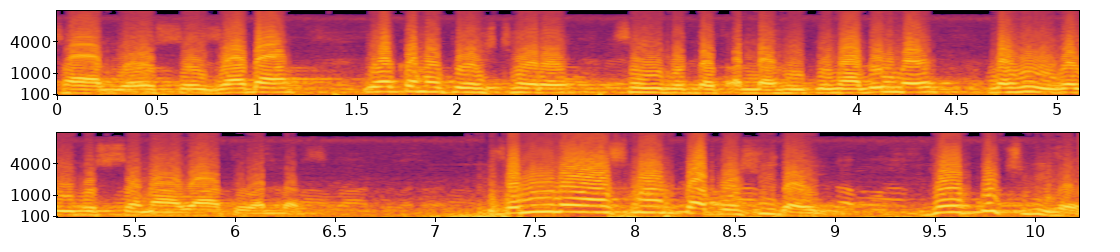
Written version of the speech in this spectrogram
سال یا اس سے زیادہ یا کم و پیش ٹھہرے صحیح مدت اللہ ہی کی معلوم ہے، لہو غیب السماوات والارض۔ زمین و آسمان کا پوشیدہ علم جو کچھ بھی ہے،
